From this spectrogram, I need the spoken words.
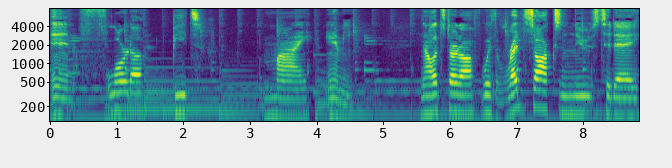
and Florida beats Miami. Now let's start off with Red Sox news today.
